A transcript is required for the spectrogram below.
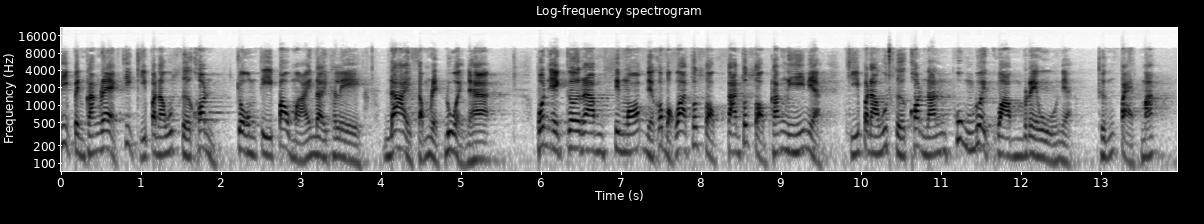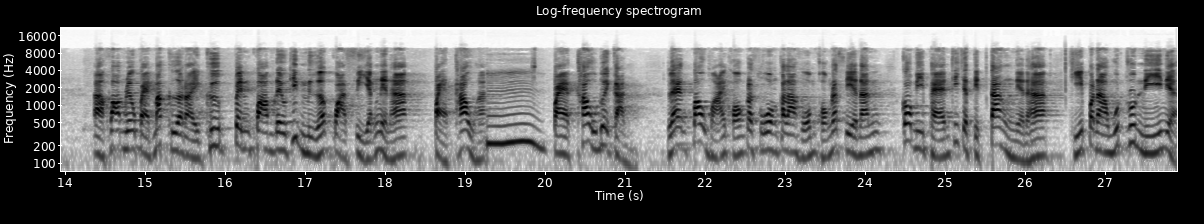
นี่เป็นครั้งแรกที่ขีปนาวุธเซอร์คอน โจมตีเป้าหมายในทะเลได้สำเร็จด้วยนะฮะพลเอกเกอรามซิมอฟเนี่ยก็บอกว่าทดสอบการทดสอบครั้งนี้เนี่ยขีปนาวุธเซอร์คอนนั้นพุ่งด้วยความเร็วเนี่ยถึง 8 มัคอ่าความเร็ว 8 มัคคืออะไร คือเป็นความเร็วที่เหนือกว่าเสียงเนี่ยนะฮะ8เท่าฮะ อืม 8 เท่าด้วยกัน และเป้าหมายของกระทรวงกลาโหมของรัสเซียนั้น ก็มีแผนที่จะติดตั้งเนี่ยนะฮะขีปนาวุธรุ่นนี้เนี่ย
